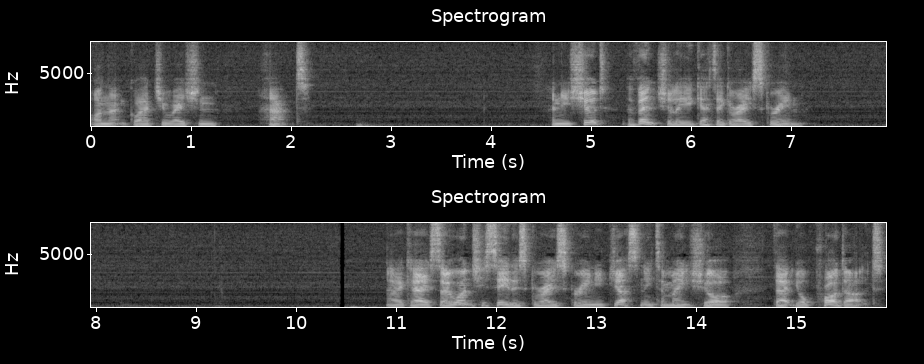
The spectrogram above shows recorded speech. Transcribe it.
on that graduation hat. And you should eventually get a grey screen. Okay, so once you see this grey screen, you just need to make sure that your product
